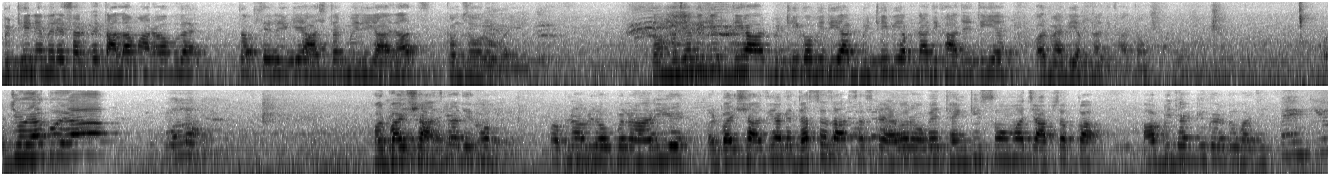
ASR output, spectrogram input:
बिट्ठी ने मेरे सर पे ताला मारा हुआ है तब से लेके आज तक मेरी यादाश्त कमज़ोर हो गई है। तो मुझे भी गिफ्ट दिया और बिट्ठी को भी दिया बिट्ठी भी अपना दिखा देती है और मैं भी अपना दिखाता हूँ। जोया कोया बोलो। और भाई शाजिया देखो अपना ब्लॉग बना रही है। और भाई शाजिया के दस हज़ार सब्सक्राइबर हो गए। थैंक यू सो मच आप सबका। आप भी थैंक यू कर दो बाजी। Thank you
